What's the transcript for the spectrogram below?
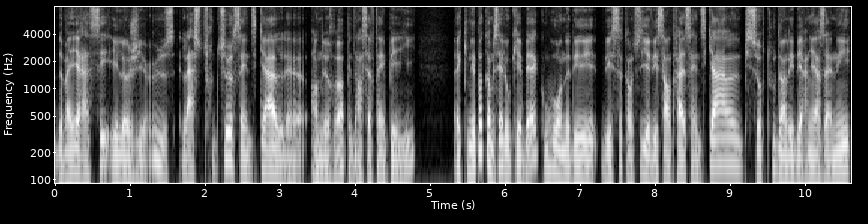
de manière assez élogieuse la structure syndicale en Europe et dans certains pays, qui n'est pas comme celle au Québec, où on a des, comme tu dis, il y a des centrales syndicales, puis surtout dans les dernières années,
